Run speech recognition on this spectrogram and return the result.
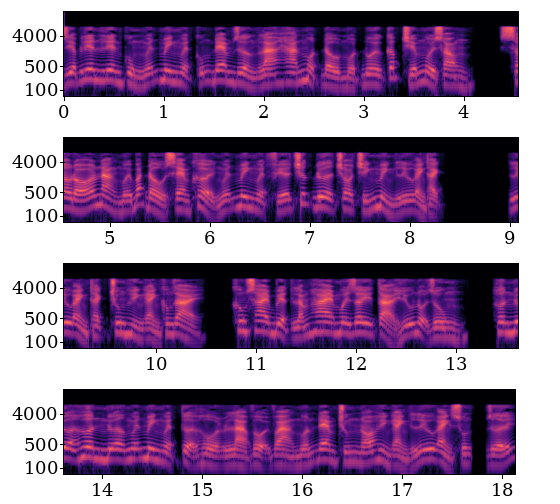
Diệp Liên Liên cùng Nguyễn Minh Nguyệt cũng đem giường lá hán một đầu một đuôi cấp chiếm ngồi xong, sau đó nàng mới bắt đầu xem khởi Nguyễn Minh Nguyệt phía trước đưa cho chính mình lưu ảnh thạch. Lưu ảnh thạch trung hình ảnh không dài, không sai biệt lắm 20 giây tả hữu nội dung, hơn nữa hơn nữa Nguyễn Minh Nguyệt tựa hồ là vội vàng muốn đem chúng nó hình ảnh lưu ảnh xuống dưới,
